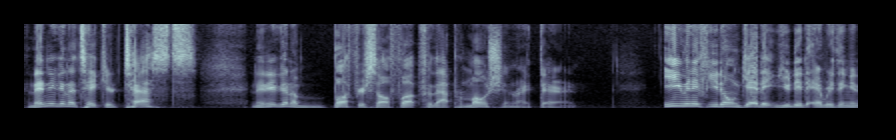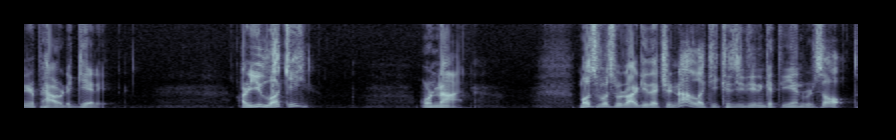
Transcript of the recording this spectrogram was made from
And then you're going to take your tests. And then you're going to buff yourself up for that promotion right there. Even if you don't get it, you did everything in your power to get it. Are you lucky or not? Most of us would argue that you're not lucky because you didn't get the end result.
